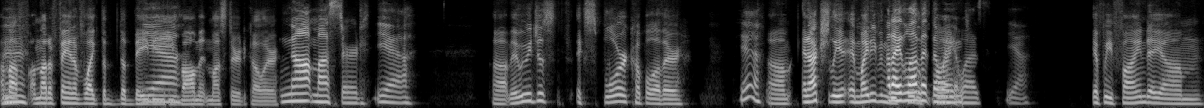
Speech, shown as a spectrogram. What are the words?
I'm not. Eh. I'm not a fan of like the the baby Yeah. vomit mustard color. Not mustard. Yeah. Uh, maybe we just explore a couple other. Yeah. Um, and actually, it might even. But I cool love it the way it was. Yeah. If we find a um,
